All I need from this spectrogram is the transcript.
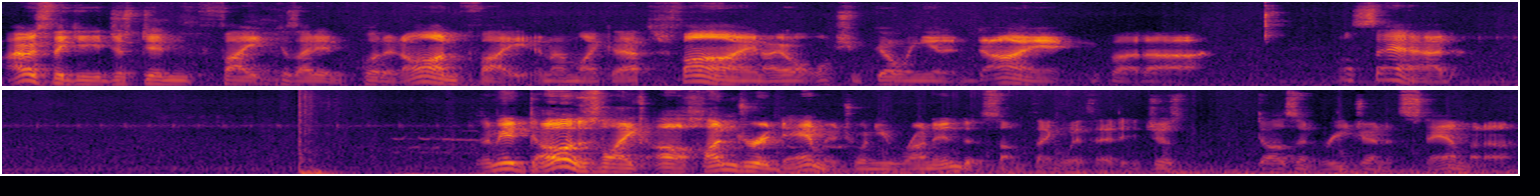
I was thinking it just didn't fight because I didn't put it on fight, and I'm like, that's fine. I don't want you going in and dying, but uh, well, sad. I mean, it does like a hundred damage when you run into something with it. It just doesn't regen its stamina.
